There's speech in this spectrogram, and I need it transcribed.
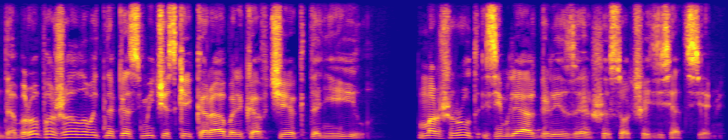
«Добро пожаловать на космический корабль «Ковчег Даниил». Маршрут «Земля Гализе-667».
